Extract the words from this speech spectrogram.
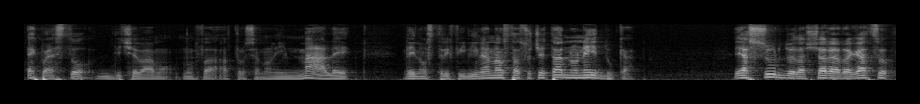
E questo, dicevamo, non fa altro se non il male dei nostri figli. La nostra società non educa. È assurdo lasciare al ragazzo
